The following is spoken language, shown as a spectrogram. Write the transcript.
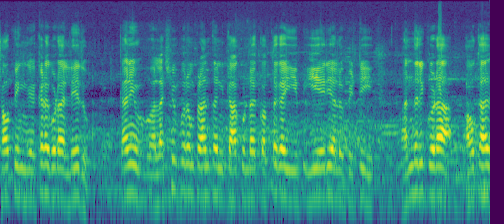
షాపింగ్ ఎక్కడ కూడా లేదు. కానీ లక్ష్మీపురం ప్రాంతానికి కాకుండా కొత్తగా ఈ ఈ ఏరియాలో పెట్టి అందరికి కూడా అవకాశ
